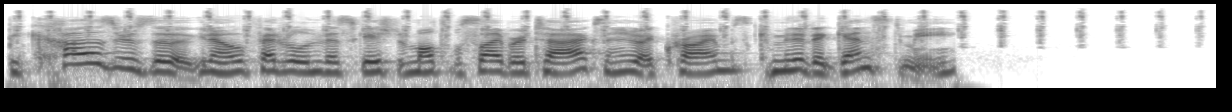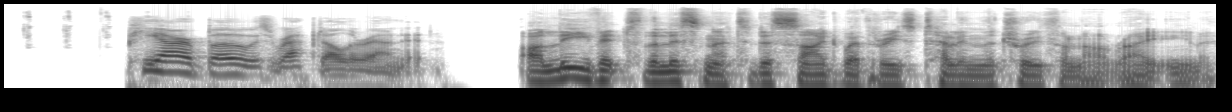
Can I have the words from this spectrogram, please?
because there's a, you know, federal investigation of multiple cyber attacks and you crimes committed against me. PR bow is wrapped all around it. I'll leave it to the listener to decide whether he's telling the truth or not, right? You know,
